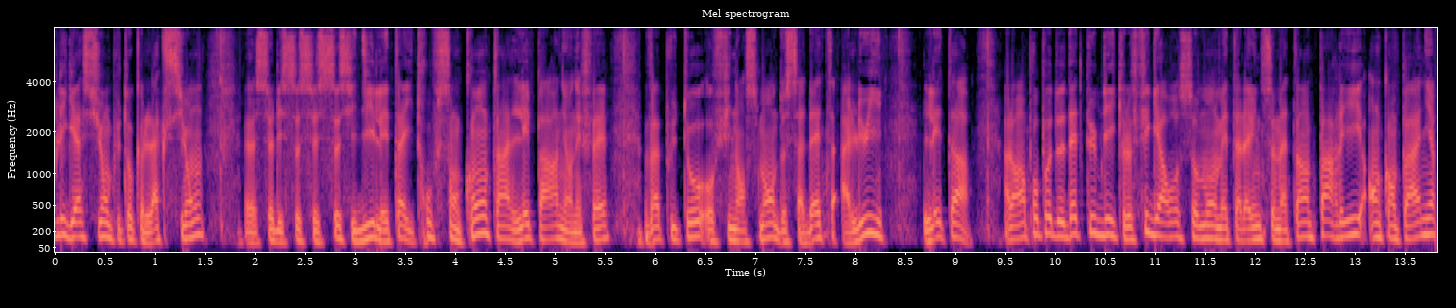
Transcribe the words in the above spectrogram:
l'obligation plutôt que l'action. Euh, ceci dit, l'État y trouve son compte. Hein. L'épargne, en effet, va plutôt au financement de sa dette à lui, l'État. Alors à propos de dette publique, le Figaro Saumon met à la une ce matin Paris en campagne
